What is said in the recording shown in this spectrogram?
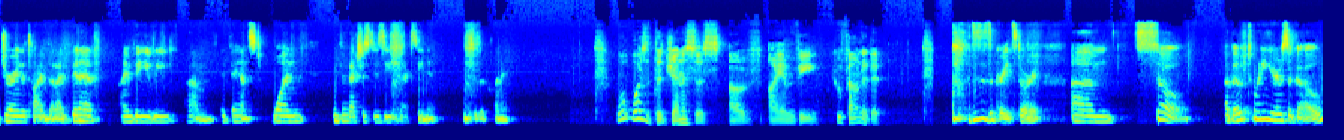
during the time that I've been at IMV, we um, advanced one infectious disease vaccine into the clinic. What was the genesis of IMV? Who founded it? this is a great story. Um, so, about 20 years ago,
